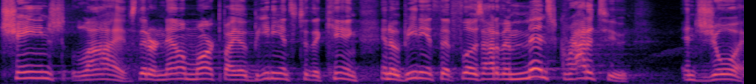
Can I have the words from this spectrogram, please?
Changed lives that are now marked by obedience to the King, and obedience that flows out of immense gratitude and joy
